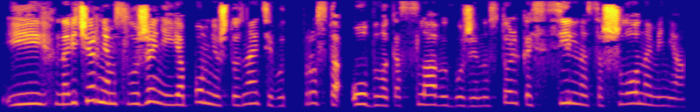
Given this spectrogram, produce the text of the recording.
И на вечернем служении я помню, что, знаете, вот просто облако славы Божьей настолько сильно сошло на меня.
